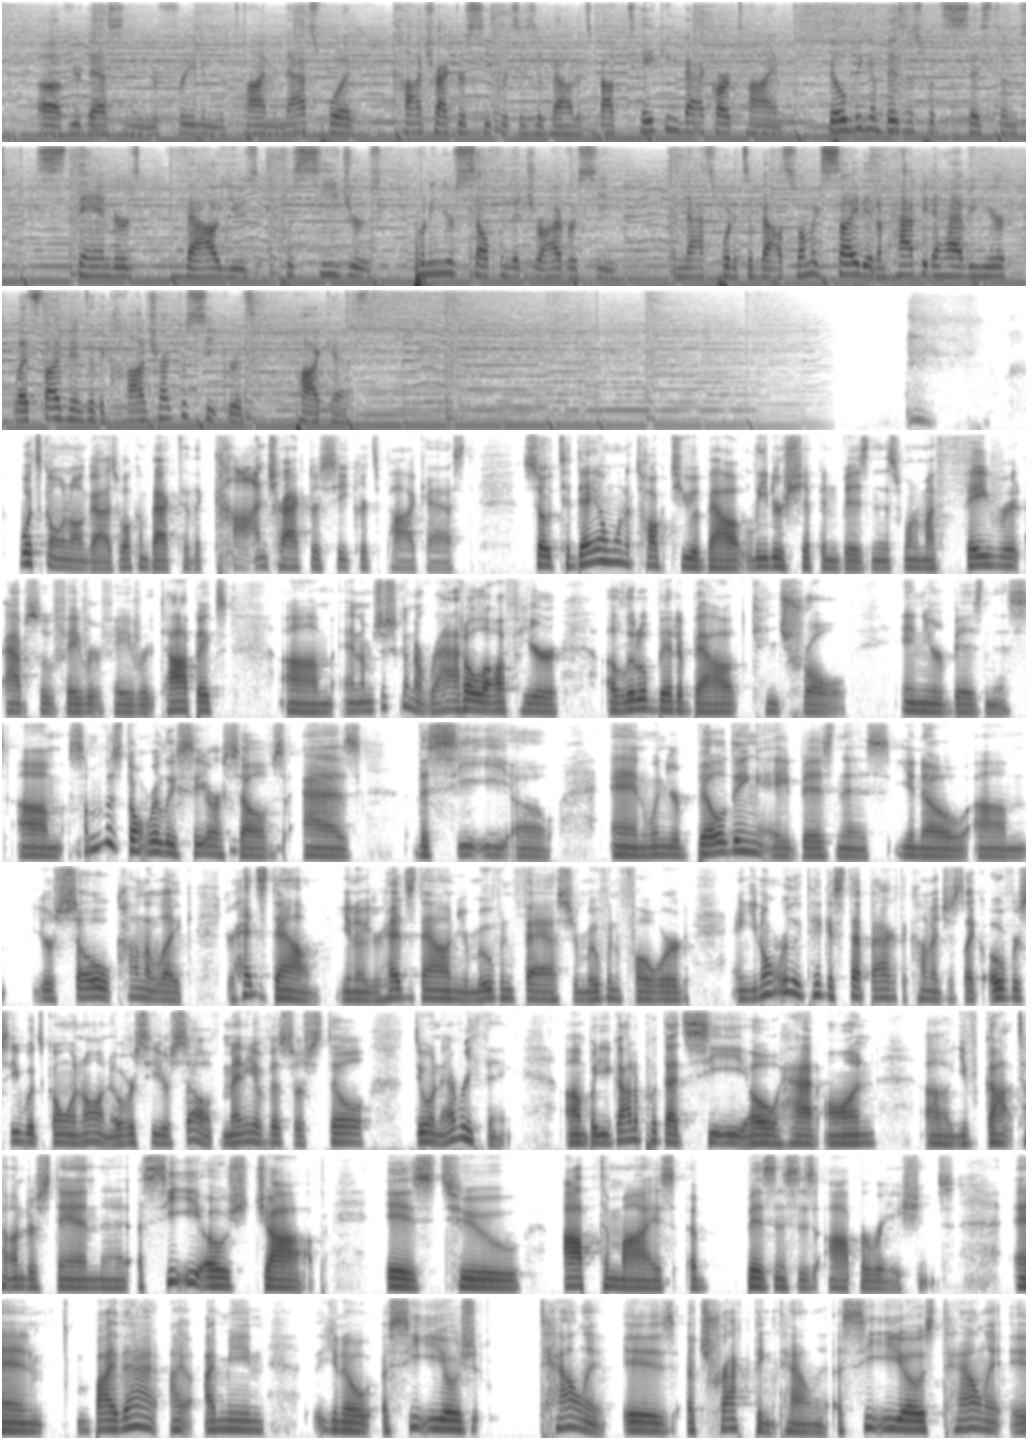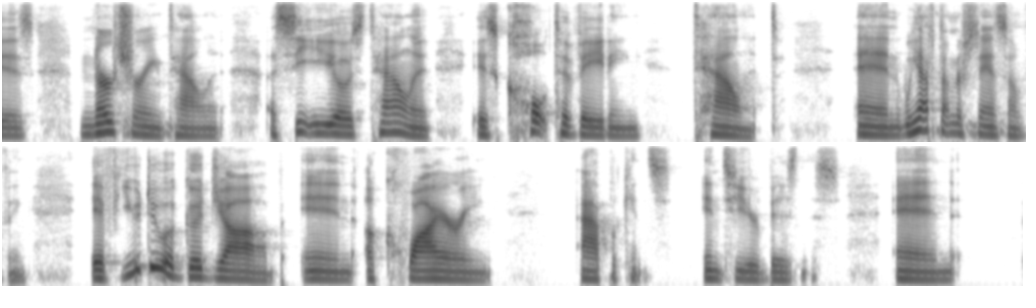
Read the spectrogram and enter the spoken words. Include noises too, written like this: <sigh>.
of your destiny, your freedom, your time. And that's what Contractor Secrets is about. It's about taking back our time, building a business with systems, standards, values, procedures, putting yourself in the driver's seat. And that's what it's about. So I'm excited. I'm happy to have you here. Let's dive into the Contractor Secrets podcast. <clears throat> What's going on, guys? Welcome back to the Contractor Secrets podcast. So, today I want to talk to you about leadership in business, one of my favorite, absolute favorite, favorite topics. Um, and I'm just going <laughs> to rattle off here a little bit about control in your business. Um, some of us don't really see ourselves as the CEO. And when you're building a business, you know, um, you're so kind of like your head's down, you know, your head's down, you're moving fast, you're moving forward, and you don't really take a step back to kind of just like oversee what's going on, oversee yourself. Many of us are still doing everything, um, but you got to put that CEO hat on. Uh, you've got to understand that a CEO's job is to optimize a business's operations. And by that, I, I mean, you know, a CEO's talent is attracting talent. A CEO's talent is nurturing talent. A CEO's talent is cultivating talent. And we have to understand something. If you do a good job in acquiring applicants into your business and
